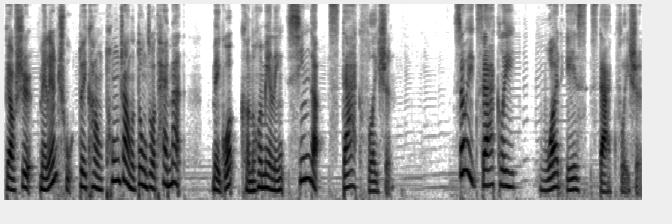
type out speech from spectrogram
表示美联储对抗通胀的动作太慢。 美国可能会面临新的 stagflation. So exactly what is stagflation?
